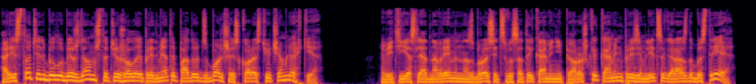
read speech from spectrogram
Аристотель был убежден, что тяжелые предметы падают с большей скоростью, чем легкие. Ведь если одновременно сбросить с высоты камень и перышко, камень приземлится гораздо быстрее.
